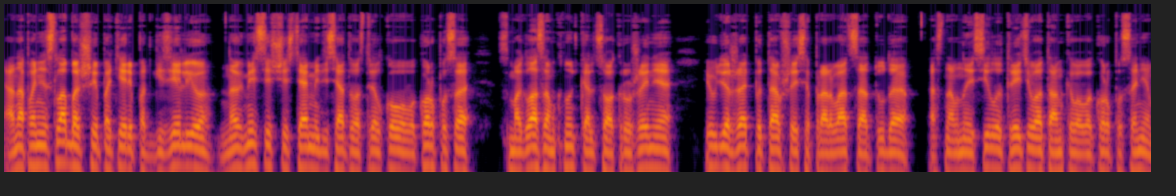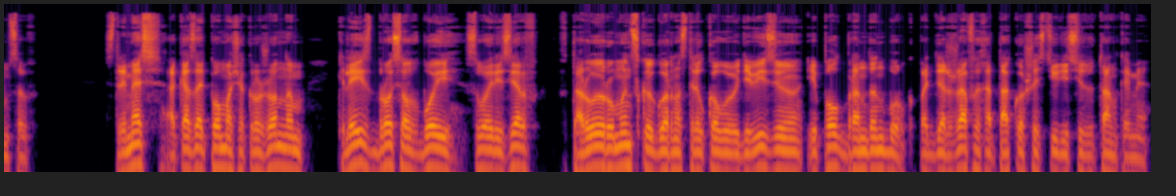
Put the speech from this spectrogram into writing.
Она понесла большие потери под Гизелью, но вместе с частями 10-го стрелкового корпуса смогла замкнуть кольцо окружения и удержать пытавшиеся прорваться оттуда основные силы 3-го танкового корпуса немцев. Стремясь оказать помощь окруженным, Клейст бросил в бой свой резерв, вторую румынскую горнострелковую дивизию и полк Бранденбург, поддержав их атаку 60 танками.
